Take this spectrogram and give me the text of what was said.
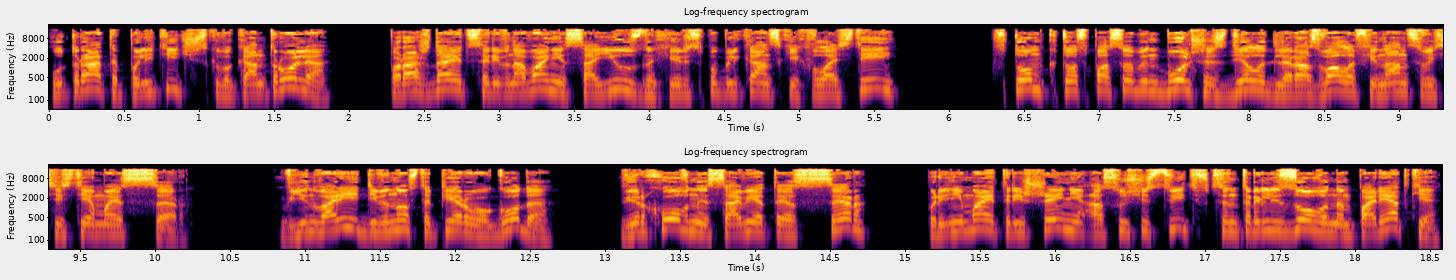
утрата политического контроля порождает соревнования союзных и республиканских властей в том, кто способен больше сделать для развала финансовой системы СССР. В январе 1991 года Верховный Совет СССР принимает решение осуществить в централизованном порядке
